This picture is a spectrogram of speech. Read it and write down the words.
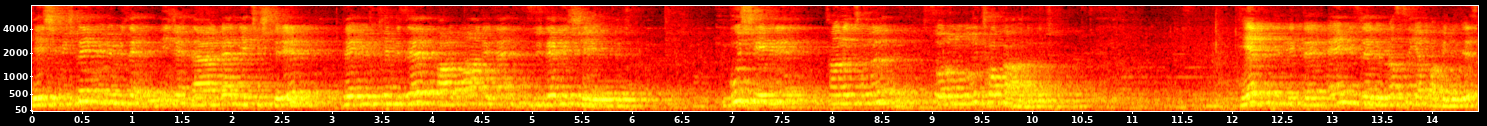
geçmişte günümüze nice değerler yetiştirip ve ülkemize armağan eden güzide bir şehirdir. Bu şehrin tanıtımı, sorumluluğu çok ağırdır. Hep birlikte en güzeli nasıl yapabiliriz?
